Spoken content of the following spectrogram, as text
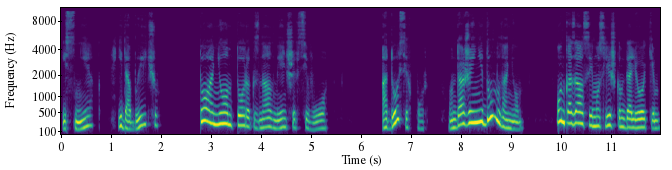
и снег, и добычу, то о нем Торок знал меньше всего. А до сих пор он даже и не думал о нем. Он казался ему слишком далеким,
